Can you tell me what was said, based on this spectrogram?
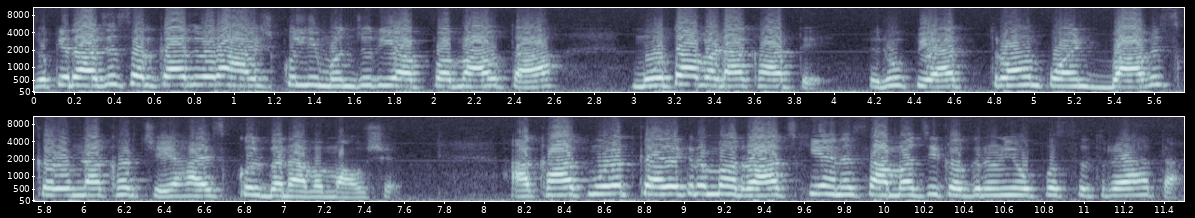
જો કે રાજ્ય સરકાર દ્વારા હાઈસ્કૂલની મંજૂરી આપવામાં આવતા મોટાવડા ખાતે રૂપિયા ત્રણ પોઈન્ટ બાવીસ કરોડના ખર્ચે હાઈસ્કૂલ બનાવવામાં આવશે. આ ખાતમુહૂર્ત કાર્યક્રમમાં રાજકીય અને સામાજિક અગ્રણીઓ ઉપસ્થિત રહ્યા હતા.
